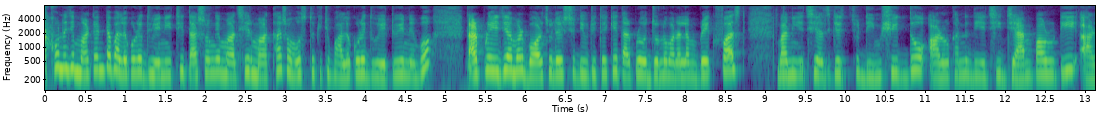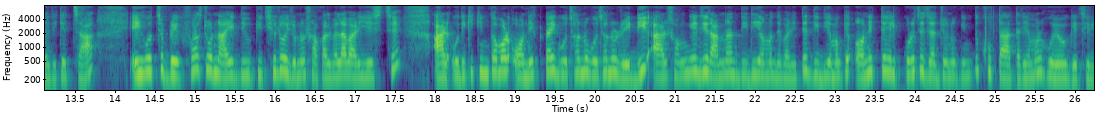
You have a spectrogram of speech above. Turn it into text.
এখন এই যে মাটনটা ভালো করে ধুয়ে নিচ্ছি, তার সঙ্গে মাছের মাথা সমস্ত কিছু ভালো করে ধুয়ে টুয়ে নেব। তারপরে এই যে আমার বর চলে এসেছে ডিউটি থেকে, তারপর ওর জন্য বানালাম ব্রেকফাস্ট বানিয়েছি আজকে হচ্ছে ডিম সিদ্ধ, আর ওখানে দিয়েছি জ্যাম পাউরুটি, আর এদিকে চা। এই হচ্ছে ব্রেকফাস্ট ও নাইট ডিউটি ছিল, ওই জন্য সকালবেলা বাড়ি এসছে। আর ওদিকে কিন্তু আমার অনেকটাই গোছানো গোছানো রেডি আর সঙ্গে যে রান্নার দিদি আমাদের বাড়িতে, দিদি আমাকে অনেকটা হেল্প করেছে, যার জন্য কিন্তু খুব তাড়াতাড়ি আমার হয়েও গেছিল।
